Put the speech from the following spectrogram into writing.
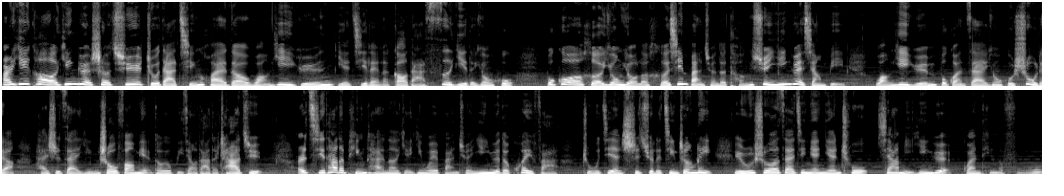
而依靠音乐社区主打情怀的网易云也积累了高达四亿的用户。不过，和拥有了核心版权的腾讯音乐相比，网易云不管在用户数量还是在营收方面都有比较大的差距。而其他的平台呢，也因为版权音乐的匮乏，逐渐失去了竞争力。比如说，在今年年初，虾米音乐关停了服务。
